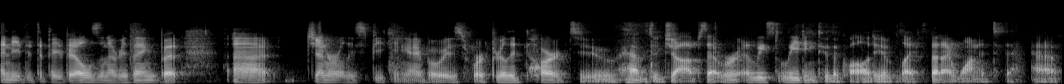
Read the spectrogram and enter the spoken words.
I needed to pay bills and everything. But uh, generally speaking, I've always worked really hard to have the jobs that were at least leading to the quality of life that I wanted to have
